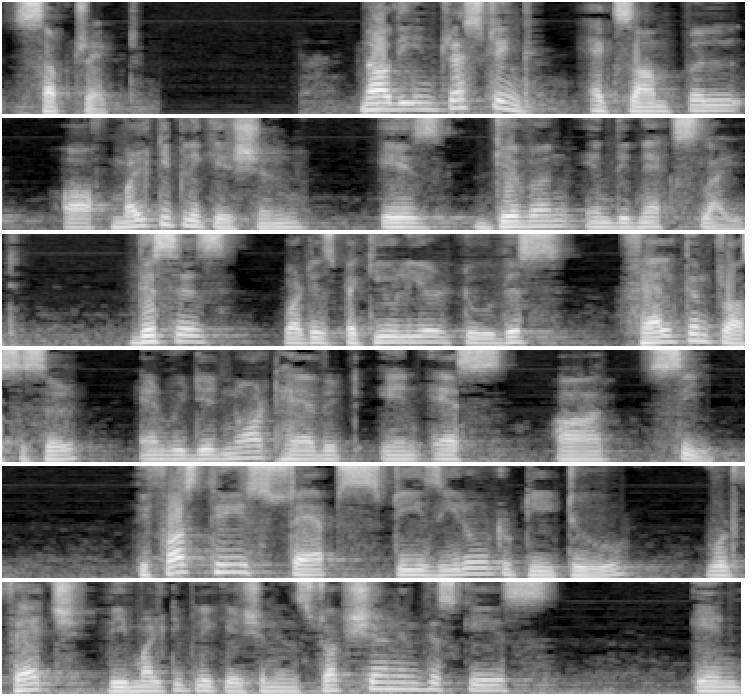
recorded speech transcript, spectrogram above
subtract. Now the interesting example of multiplication is given in the next slide. This is what is peculiar to this Falcon processor, and we did not have it in S or C. The first three steps, T0 to T2, would fetch the multiplication instruction in this case. In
